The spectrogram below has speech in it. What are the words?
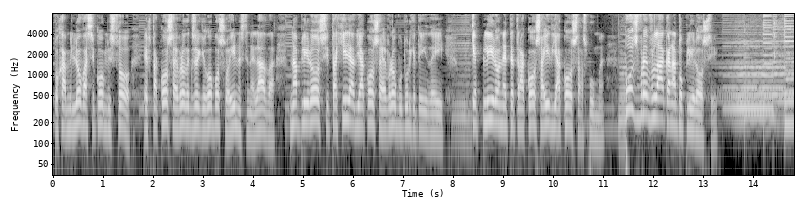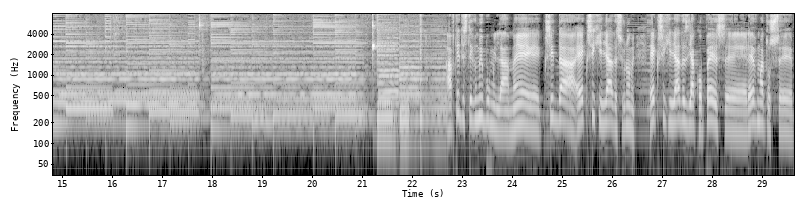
το χαμηλό βασικό μισθό 700 ευρώ δεν ξέρω και εγώ πόσο είναι στην Ελλάδα να πληρώσει τα 1200 ευρώ που του έρχεται η ΔΕΗ και πλήρωνε 400 ή 200 ας πούμε; Πώς βρε βλάκα να το πληρώσει; Αυτή τη στιγμή που μιλάμε 66.000 συγγνώμη 6.000 διακοπές ε, ρεύματος σε,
